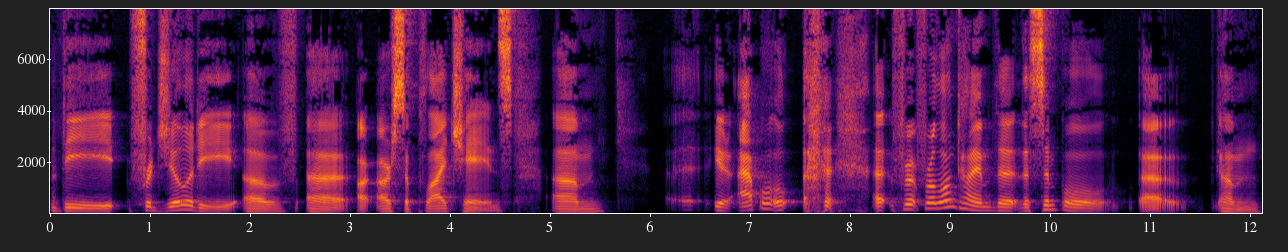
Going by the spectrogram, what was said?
the fragility of uh, our, our, supply chains. Um, you know, Apple uh, for for a long time the the simple uh, um,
